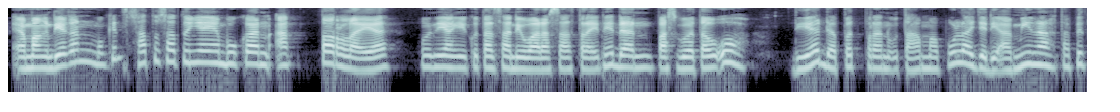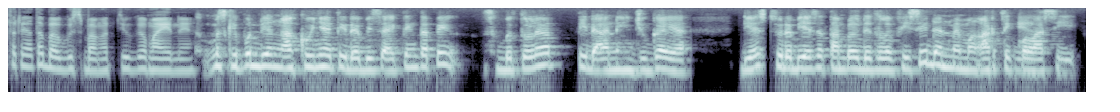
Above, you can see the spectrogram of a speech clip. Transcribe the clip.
Emang dia kan mungkin satu-satunya yang bukan aktor lah ya, yang ikutan sandiwara sastra ini. Dan pas gue tahu, oh dia dapat peran utama pula jadi Aminah, tapi ternyata bagus banget juga mainnya. Meskipun dia ngakunya tidak bisa acting, tapi sebetulnya tidak aneh juga ya. Dia sudah biasa tampil di televisi dan memang artikulasi yeah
